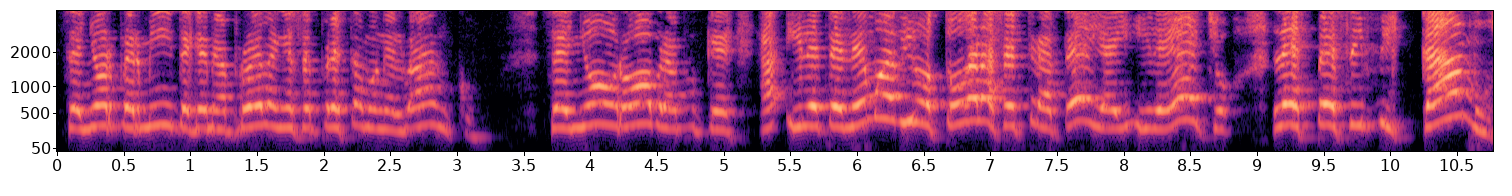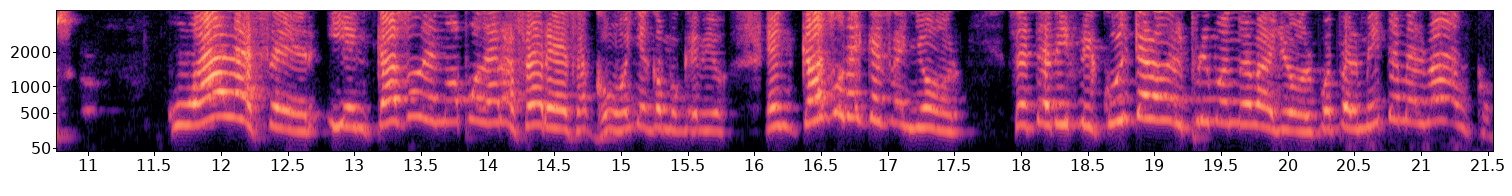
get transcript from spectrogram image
Señor, permite que me aprueben ese préstamo en el banco. Señor, obra, porque ah, y le tenemos a Dios todas las estrategias y, de hecho le especificamos cuál hacer y en caso de no poder hacer esa, como oye, como que Dios, en caso de que Señor se te dificulte lo del primo en Nueva York, pues permíteme el banco.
